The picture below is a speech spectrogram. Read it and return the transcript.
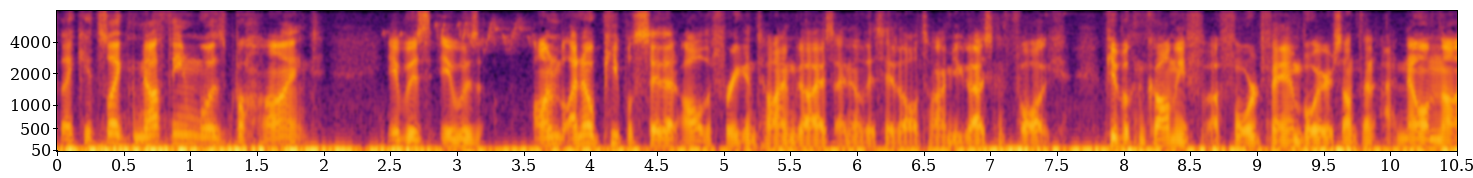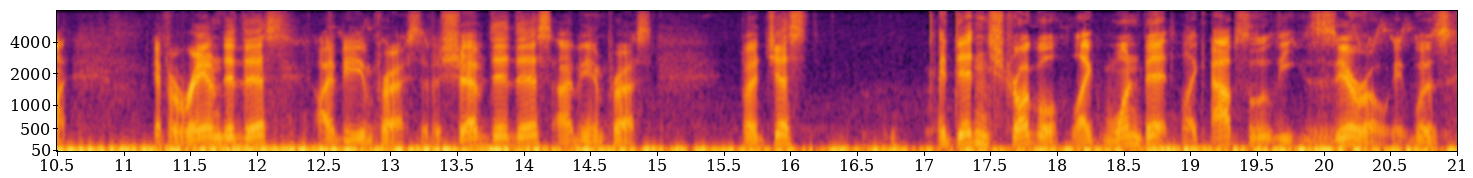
Like it's like nothing was behind. It was it was on I know people say that all the friggin' time, guys. I know they say it all the time. You guys can fall people can call me a Ford fanboy or something. I, no, I'm not. If a Ram did this, I'd be impressed. If a Chev did this, I'd be impressed. But just, it didn't struggle like one bit, like absolutely zero. It was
